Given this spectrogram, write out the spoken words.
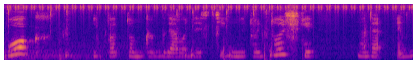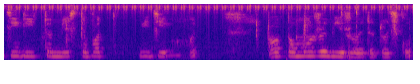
бок потом, когда вы достигнете той точки, надо отделить то место. Вот, види, вот, потом уже вижу эту точку.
